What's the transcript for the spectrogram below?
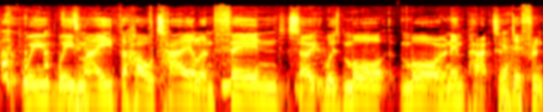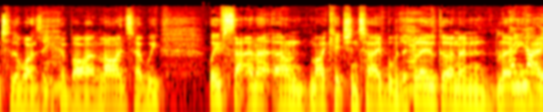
we we made the whole tail and fin, so it was more more of an impact and Yeah. different to the ones that you can buy online. So we. We've sat on, on my kitchen table with a glue gun and learning not how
